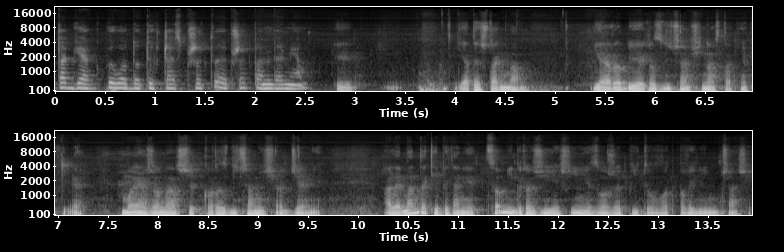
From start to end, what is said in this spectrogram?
tak jak było dotychczas przed, przed pandemią. Yy, ja też tak mam. Ja robię, rozliczam się na ostatnią chwilę. Moja żona szybko rozliczamy się oddzielnie. Ale mam takie pytanie, co mi grozi, jeśli nie złożę PIT-u w odpowiednim czasie?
